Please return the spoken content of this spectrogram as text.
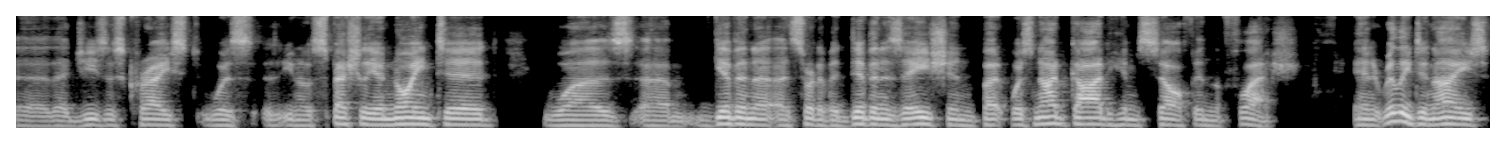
uh, that Jesus Christ was, you know, specially anointed, was um, given a, a, sort of a divinization, but was not God himself in the flesh. And it really denies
